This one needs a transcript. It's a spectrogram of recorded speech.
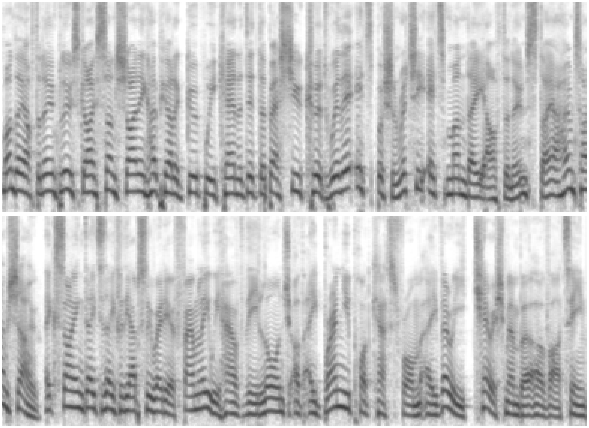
Monday afternoon, blue sky, sun shining. Hope you had a good weekend and did the best you could with it. It's Bush and Richie. It's Monday afternoon, stay at home time show. Exciting day today for the Absolute Radio family. We have the launch of a brand new podcast from a very cherished member of our team,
